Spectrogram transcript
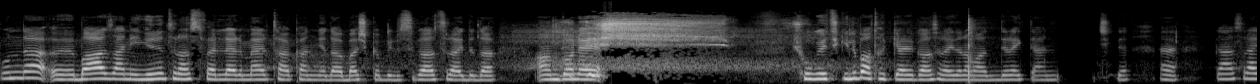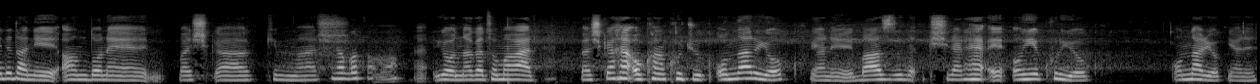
bunda e, bazı hani yeni transferler Mert Hakan ya da başka birisi Galatasaray'da da Andone çok etkili bir atak geldi Galatasaray'dan ama direkten çıktı. Evet. Galatasaray'da da hani Andone başka kim var? Nagatomo. Yok Nagatomo var. Başka ha Okan Kocuk. Onlar yok. Yani bazı kişiler ha e, Onyekuru yok. Onlar yok yani.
